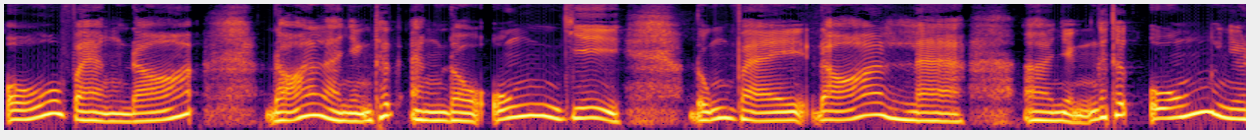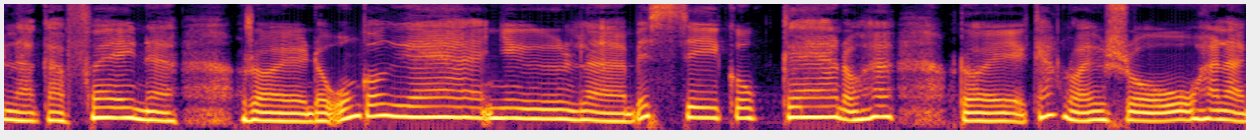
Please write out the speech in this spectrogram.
ố vàng đó. Đó là những thức ăn đồ uống gì? Đúng vậy đó là à, những cái thức uống như là cà phê nè rồi đồ uống có ga như là Pepsi Coca đồ ha rồi các loại rượu hay là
